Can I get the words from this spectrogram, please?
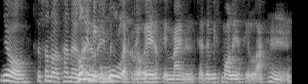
joo, se sanoi, että hänellä Se oli niinku mulle se ensimmäinen se, että missä mä olin sillä hmm,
